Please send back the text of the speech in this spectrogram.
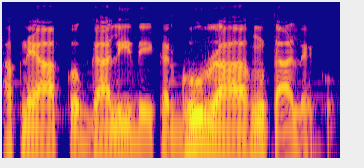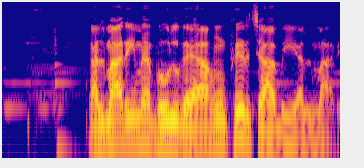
اپنے آپ کو گالی دے کر گھور رہا ہوں تالے کو۔ الماری میں بھول گیا ہوں پھر چابی الماری۔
